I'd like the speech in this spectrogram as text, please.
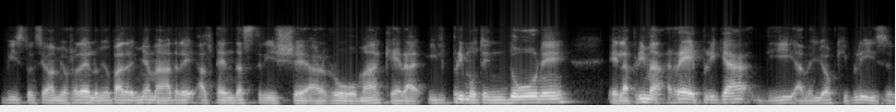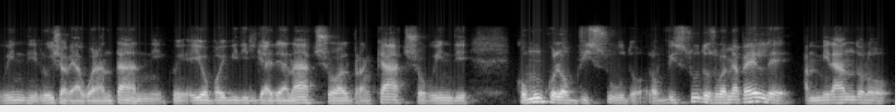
visto insieme a mio fratello, mio padre e mia madre al Tenda Strisce a Roma, che era il primo tendone è la prima replica di A megli occhi please, quindi lui aveva 40 anni, e io poi vidi il Gaetanaccio al Brancaccio, quindi comunque l'ho vissuto, l'ho vissuto sulla mia pelle ammirandolo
